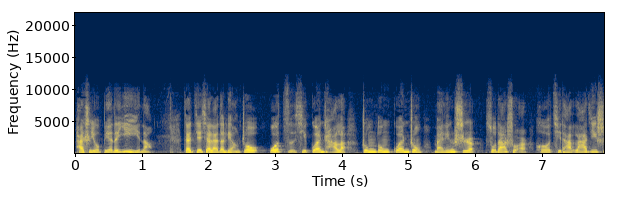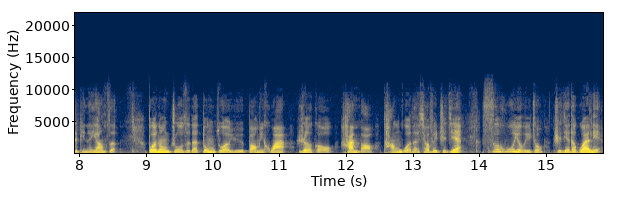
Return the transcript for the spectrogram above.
还是有别的意义呢？在接下来的两周，我仔细观察了中东观众买零食、苏打水和其他垃圾食品的样子。拨弄珠子的动作与爆米花、热狗、汉堡、糖果的消费之间似乎有一种直接的关联。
